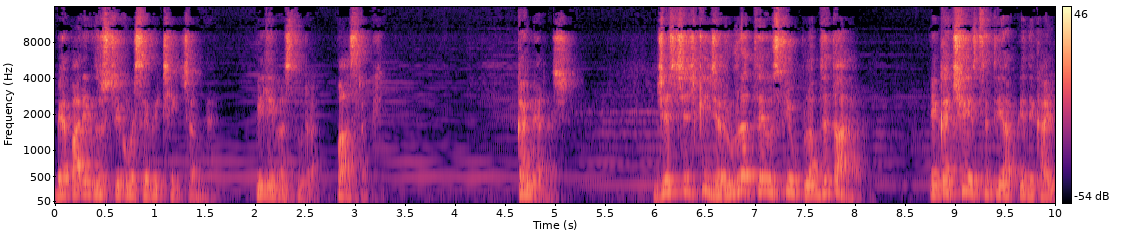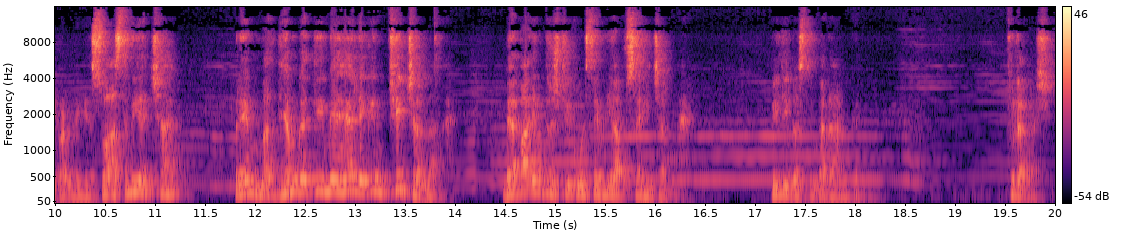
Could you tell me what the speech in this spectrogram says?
व्यापारिक दृष्टिकोण से भी ठीक चल रहा है। पीली वस्तु पास रखिए। कन्या राशि। जिस चीज़ की ज़रूरत है, उसकी उपलब्धता है। एक अच्छी स्थिति आपकी दिखाई पड़ रही है। स्वास्थ्य भी अच्छा है। प्रेम मध्यम गति में है, लेकिन ठीक चल रहा है। व्यापारिक दृष्टिकोण से भी आप सही चल रहे हैं। पीली वस्तु का दान करिए। तुला राशि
